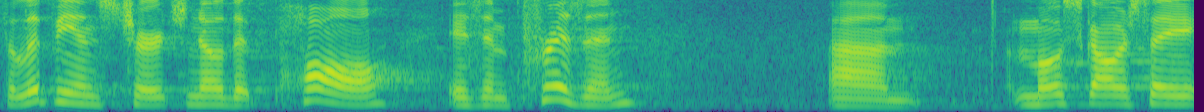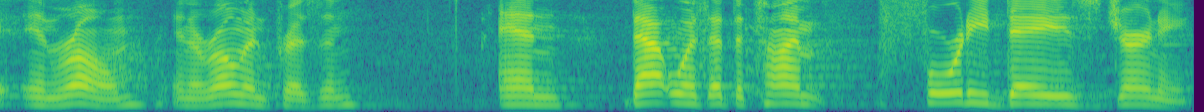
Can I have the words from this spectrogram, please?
Philippians church know that Paul is in prison. Um, most scholars say in Rome, in a Roman prison. And that was at the time 40 days' journey,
